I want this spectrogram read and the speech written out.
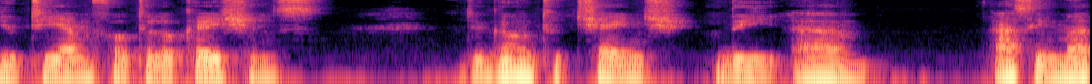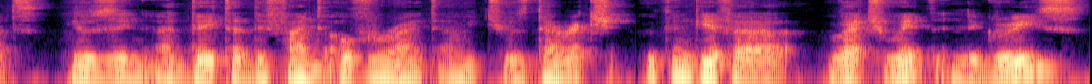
UTM photo locations. And we're going to change the um, azimuth using a data defined override and we choose direction. We can give a wedge width in degrees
